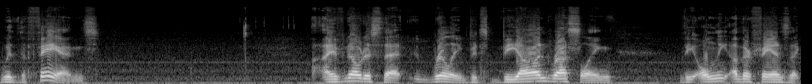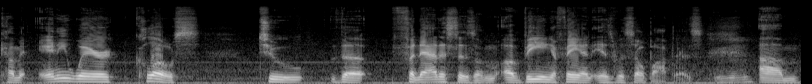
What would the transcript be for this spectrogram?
with the fans i've noticed that really beyond wrestling the only other fans that come anywhere close to the fanaticism of being a fan is with soap operas. Um,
